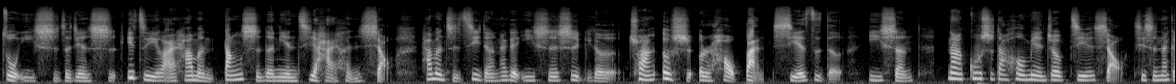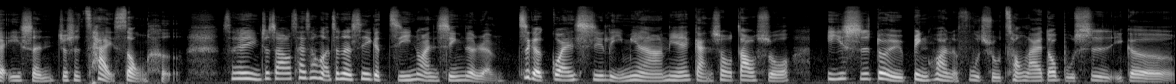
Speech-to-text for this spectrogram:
做医师这件事。一直以来，他们当时的年纪还很小，他们只记得那个医师是一个穿二十二号半鞋子的医生。那故事到后面就揭晓，其实那个医生就是蔡颂和，所以你就知道蔡颂和真的是一个极暖心的人。这个关系里面啊，你也感受到说，医师对于病患的付出从来都不是一个。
